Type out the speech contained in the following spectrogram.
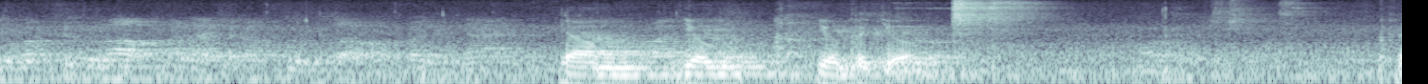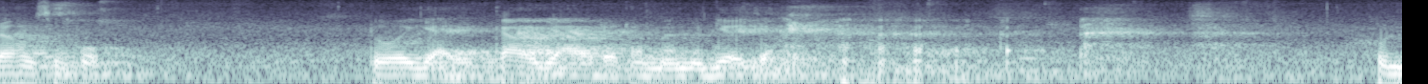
ดูว่าครึ่งรอบเมื่อไหร่ก็ต้องคูณสองก็ยังได้ยอมยมยมประจวบร้อยหกสิบหกตัวใหญ่ก้าวยาวแต่ทำไมมันเยอะจัง คุณ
